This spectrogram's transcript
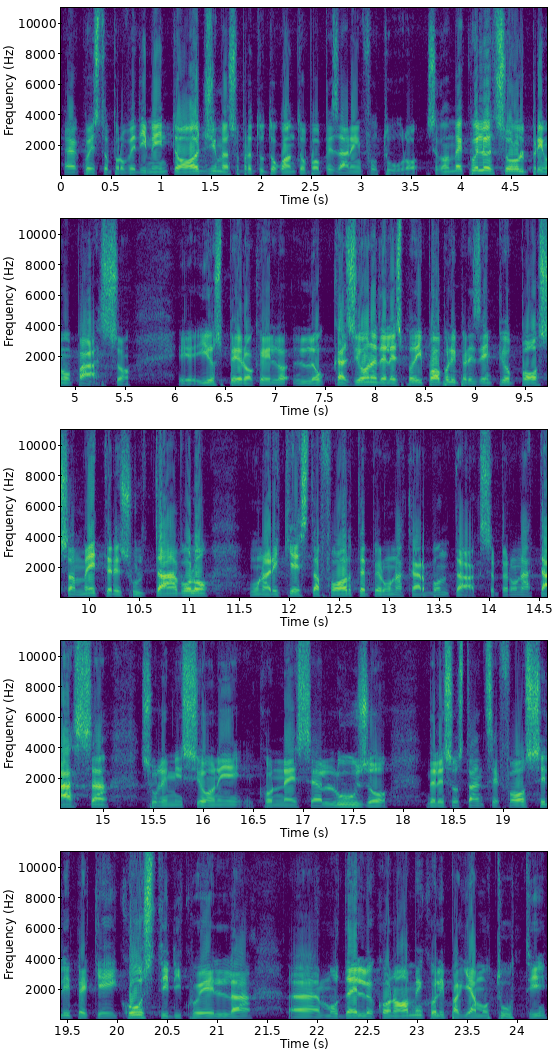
eh, questo provvedimento oggi ma soprattutto quanto può pesare in futuro. Secondo me quello è solo il primo passo. Eh, io spero che l'occasione dell'Expo dei Popoli per esempio possa mettere sul tavolo una richiesta forte per una carbon tax, per una tassa sulle emissioni connesse all'uso delle sostanze fossili perché i costi di quella eh, modello economico li paghiamo tutti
